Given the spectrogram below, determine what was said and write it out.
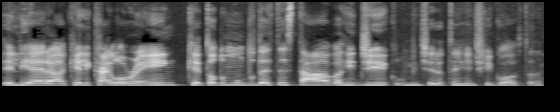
ele era aquele Kylo Ren que todo mundo detestava, ridículo. Mentira, tem gente que gosta, né?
